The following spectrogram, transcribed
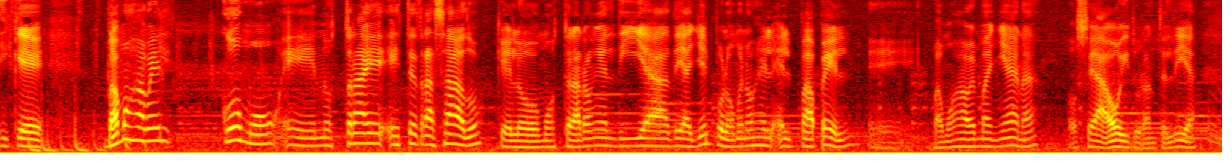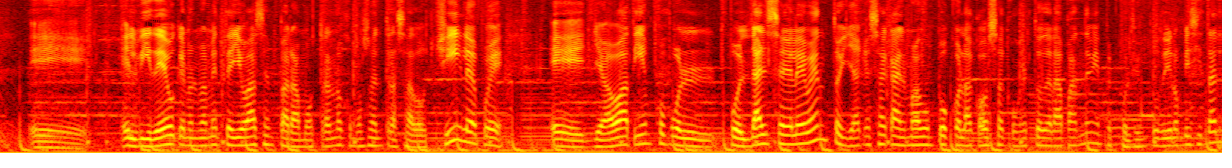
Y que vamos a ver cómo eh, nos trae este trazado, que lo mostraron el día de ayer, por lo menos el, papel. Eh, vamos a ver mañana, o sea, hoy durante el día eh, el video que normalmente ellos hacen para mostrarnos cómo son trazados. Chile, pues, eh, llevaba tiempo por, por, darse el evento y ya que se ha calmado un poco la cosa con esto de la pandemia, pues por fin pudieron visitar.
